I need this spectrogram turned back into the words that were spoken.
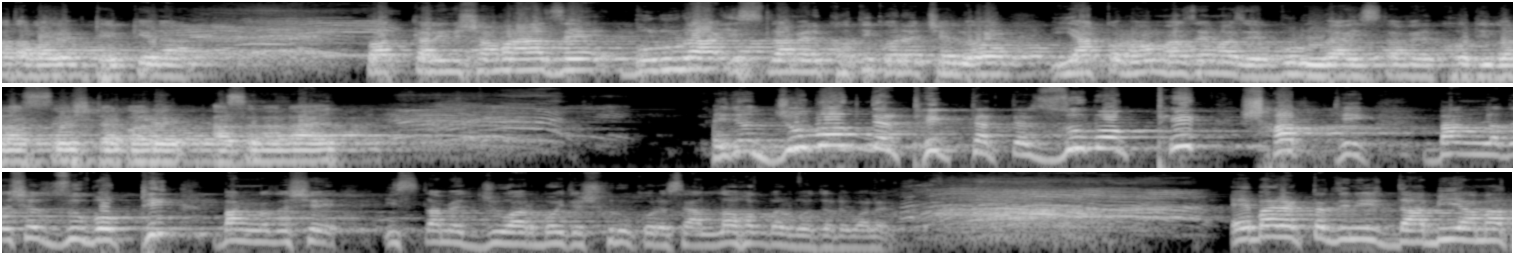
কথা বলেন ঠিক কিনা? তৎকালীন সমাজে বুড়ুরা ইসলামের ক্ষতি করেছিল। ইয়াকনো মাঝে মাঝে বুড়ুরা ইসলামের ক্ষতি করার চেষ্টা করে। আছে না নাই? এই যে যুবকদের ঠিক থাকতে, যুবক ঠিক, সব ঠিক। বাংলাদেশের যুবক ঠিক, বাংলাদেশে ইসলামের জুয়ার বইতে শুরু করেছে। আল্লাহ আকবর বলতে বলেন। এবার একটা জিনিস দাবি আমার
